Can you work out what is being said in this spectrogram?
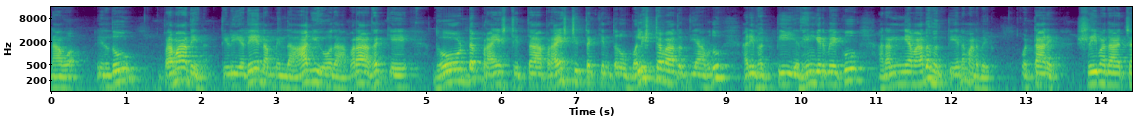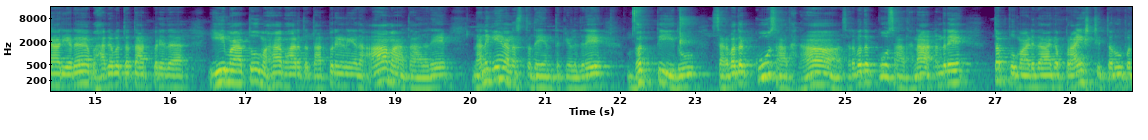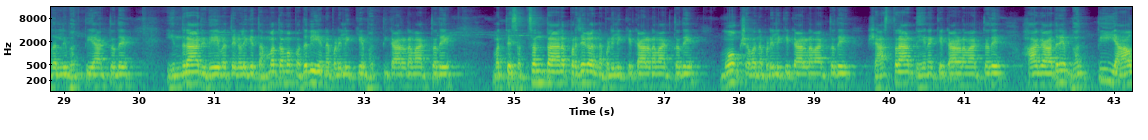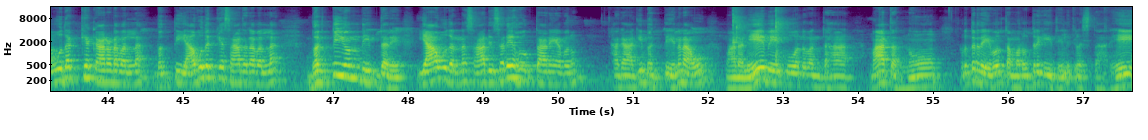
ನಾವು ಇದು ಪ್ರಮಾದೇನ. ತಿಳಿಯದೆ ನಮ್ಮಿಂದ ಆಗಿ ಹೋದ ಅಪರಾಧಕ್ಕೆ ದೊಡ್ಡ ಪ್ರಾಯಶ್ಚಿತ್ತ. ಪ್ರಾಯಶ್ಚಿತ್ತಕ್ಕಿಂತಲೂ ಬಲಿಷ್ಠವಾದದ್ದು ಯಾವುದು? ಹರಿಭಕ್ತಿ. ಅದು ಅನನ್ಯವಾದ ಭಕ್ತಿಯನ್ನು ಮಾಡಬೇಕು. ಒಟ್ಟಾರೆ ಶ್ರೀಮದಾಚಾರ್ಯರ ಭಾಗವತ ತಾತ್ಪರ್ಯದ ಈ ಮಾತು, ಮಹಾಭಾರತ ತಾತ್ಪರ್ಯದ ಆ ಮಾತಾದರೆ ನನಗೇನು ಅನ್ನಿಸ್ತದೆ ಅಂತ ಕೇಳಿದರೆ ಭಕ್ತಿ ಇದು ಸರ್ವದಕ್ಕೂ ಸಾಧನ ಸರ್ವದಕ್ಕೂ ಸಾಧನ. ಅಂದರೆ ತಪ್ಪು ಮಾಡಿದಾಗ ಪ್ರಾಯಶ್ಚಿತ್ತ ರೂಪದಲ್ಲಿ ಭಕ್ತಿ ಆಗ್ತದೆ. ಇಂದ್ರಾದಿ ದೇವತೆಗಳಿಗೆ ತಮ್ಮ ತಮ್ಮ ಪದವಿಯನ್ನು ಪಡೆಯಲಿಕ್ಕೆ ಭಕ್ತಿ ಕಾರಣವಾಗ್ತದೆ. ಮತ್ತು ಸತ್ಸಂತಾನ ಪ್ರಜೆಗಳನ್ನು ಪಡೀಲಿಕ್ಕೆ ಕಾರಣವಾಗ್ತದೆ, ಮೋಕ್ಷವನ್ನು ಪಡೀಲಿಕ್ಕೆ ಕಾರಣವಾಗ್ತದೆ, ಶಾಸ್ತ್ರಾಧ್ಯಯನಕ್ಕೆ ಕಾರಣವಾಗ್ತದೆ. ಹಾಗಾದರೆ ಭಕ್ತಿ ಯಾವುದಕ್ಕೆ ಕಾರಣವಲ್ಲ? ಭಕ್ತಿ ಯಾವುದಕ್ಕೆ ಸಾಧನವಲ್ಲ? ಭಕ್ತಿಯೊಂದಿದ್ದರೆ ಯಾವುದನ್ನು ಸಾಧಿಸದೇ ಹೋಗ್ತಾನೆ ಅವನು? ಹಾಗಾಗಿ ಭಕ್ತಿಯನ್ನು ನಾವು ಮಾಡಲೇಬೇಕು ಅನ್ನುವಂತಹ ಮಾತನ್ನು ರುದ್ರದೇವರು ತಮ್ಮ ರುದ್ರಗೀತೆಯಲ್ಲಿ ತಿಳಿಸ್ತಾರೆ.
